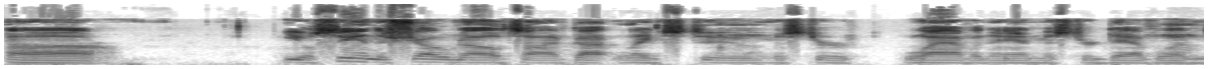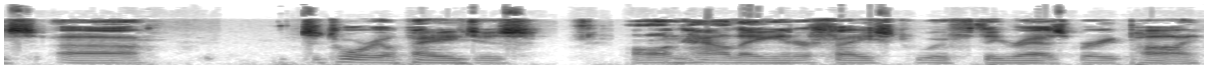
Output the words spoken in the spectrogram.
uh, you'll see in the show notes I've got links to Mr. Lavin and Mr. Devlin's uh, tutorial pages on how they interfaced with the Raspberry Pi.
